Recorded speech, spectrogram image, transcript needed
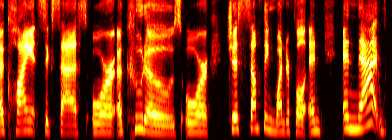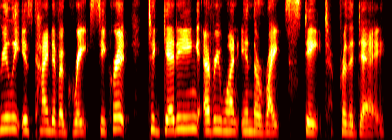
a, client success or a kudos or just something wonderful. And and that really is kind of a great secret to getting everyone in the right state for the day.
